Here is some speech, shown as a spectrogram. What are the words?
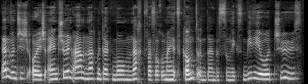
dann wünsche ich euch einen schönen Abend, Nachmittag, Morgen, Nacht, was auch immer jetzt kommt und dann bis zum nächsten Video. Tschüss!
